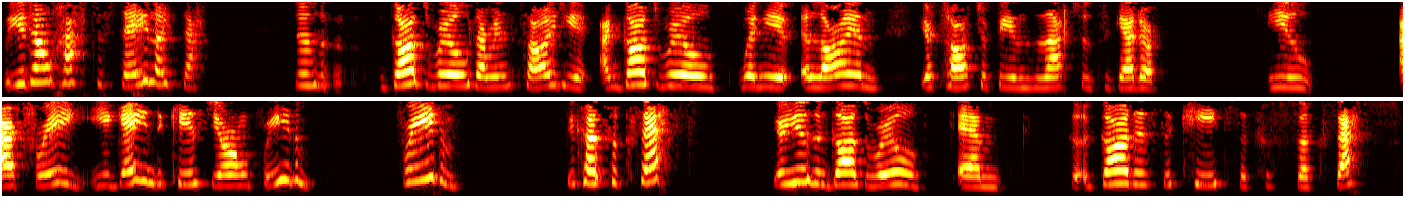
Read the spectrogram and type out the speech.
But you don't have to stay like that. There's God's rules are inside you, and God's rules when you align your thoughts, your feelings, and actions together, you are free. You gain the keys to your own freedom. Freedom. Because success you're using God's rules. Um, God is the key to success.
